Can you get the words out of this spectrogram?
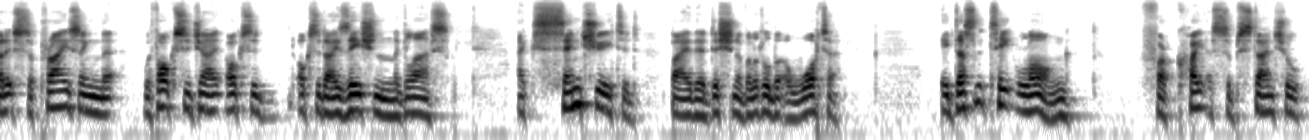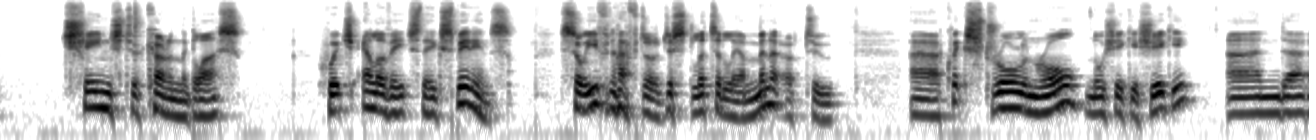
But it's surprising that with oxygi- oxid- oxidization in the glass, accentuated by the addition of a little bit of water, it doesn't take long for quite a substantial change to occur in the glass, which elevates the experience. So even after just literally a minute or two, a quick stroll and roll, no shaky shaky, and uh,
